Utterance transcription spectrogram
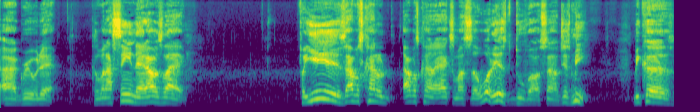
I agree with that. Cause when I seen that, I was like, for years I was kind of I was kind of asking myself, what is the Duval sound? Just me, because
